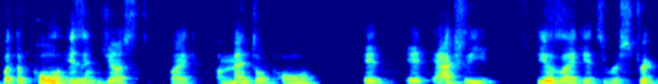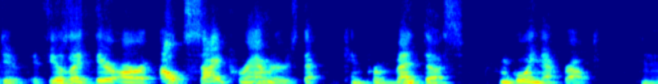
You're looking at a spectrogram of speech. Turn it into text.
But the pull isn't just like a mental pull. It it actually feels like it's restrictive. It feels like there are outside parameters that can prevent us from going that route. Hmm.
